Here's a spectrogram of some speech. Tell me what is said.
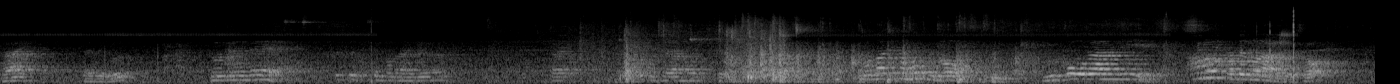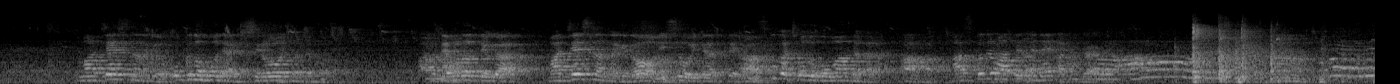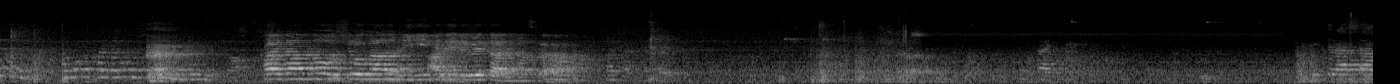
はい、大丈夫？それでね、ちょっと来てもらえるはい、こちらも来て隣のホームの向こう側に白い建物あるでしょ？待合室なんだけど、奥の方にある白い建物。建物っていうか、待合室なんだけど、椅子置いてあって、あそこがちょうど5万だから。ああ。そこで待っててね。あ、あ、うん階段の後ろ側の右手にエレベーターありますから。はい。ってらっしゃい。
